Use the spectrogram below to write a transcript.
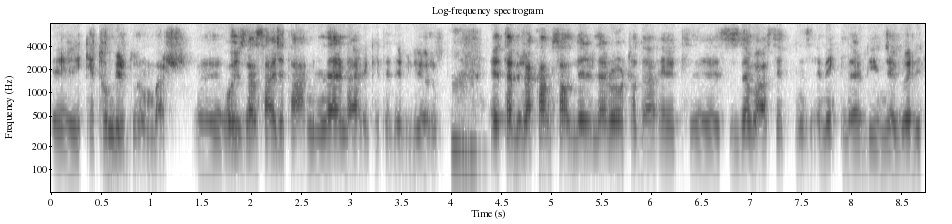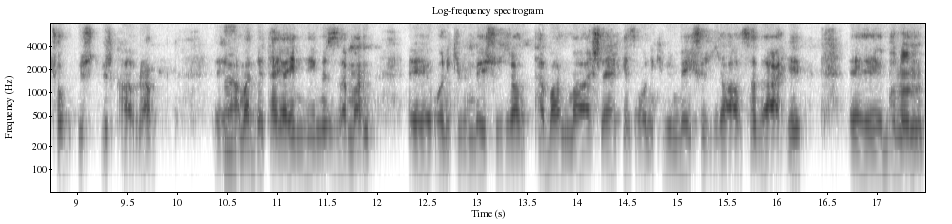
e, ketum bir durum var. E, o yüzden sadece tahminlerle hareket edebiliyoruz. Hı. E, tabii rakamsal veriler ortada. Evet e, siz de bahsettiniz emekliler deyince böyle çok üst bir kavram. E, ama detaya indiğimiz zaman e, 12.500 liralık taban maaşla herkes 12.500 lira alsa dahi e, bunun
